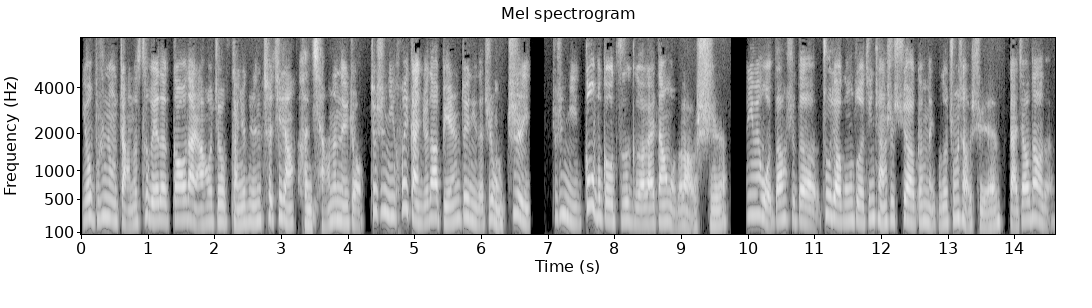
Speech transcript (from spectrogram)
你又不是那种长得特别的高大，然后就感觉人气气场很强的那种，就是你会感觉到别人对你的这种质疑，就是你够不够资格来当我的老师？因为我当时的助教工作经常是需要跟美国的中小学打交道的。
